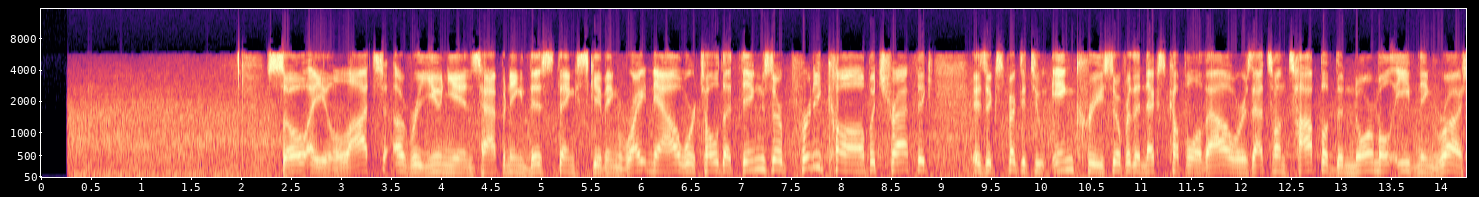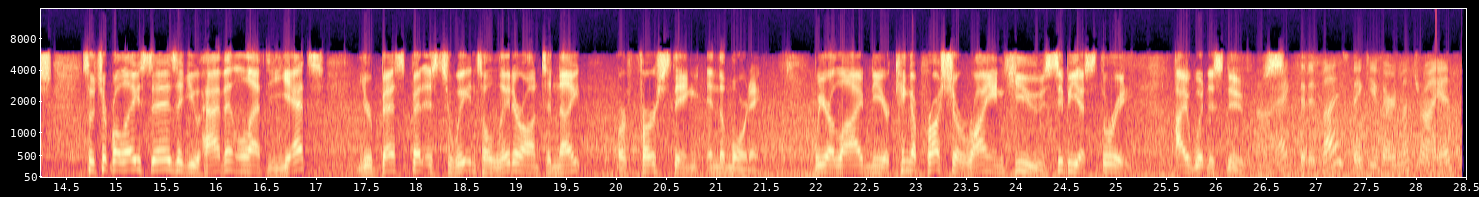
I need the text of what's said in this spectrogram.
So a lot of reunions happening this Thanksgiving. Right now, we're told that things are pretty calm, but traffic is expected to increase over the next couple of hours. That's on top of the normal evening rush. So AAA says if you haven't left yet, your best bet is to wait until later on tonight or first thing in the morning. We are live near King of Prussia. Ryan Hughes, CBS 3 Eyewitness News. All right, good advice. Thank you very much, Ryan.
